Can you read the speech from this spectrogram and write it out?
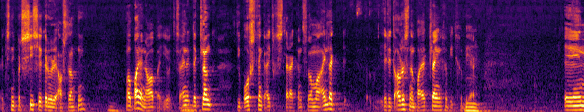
Ek is nie presies seker oor die afstand nie. Hmm. Maar baie naby, jy weet. Dit is eintlik dit klink die bos klink uitgestrek en so, maar eintlik het dit alles in 'n baie klein gebied gebeur. Hmm. En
